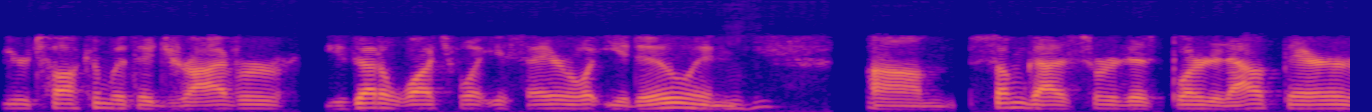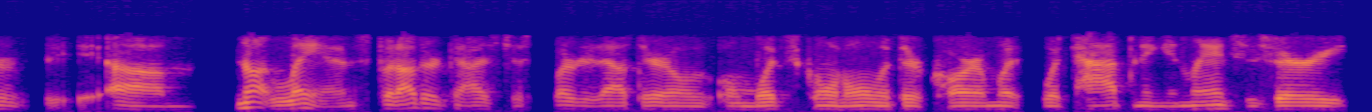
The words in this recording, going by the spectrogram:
you're talking with a driver, you've got to watch what you say or what you do, and. Mm-hmm um, some guys sort of just blurted out there, um, not Lance, but other guys just blurted out there on, on what's going on with their car and what, what's happening. And Lance is very,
